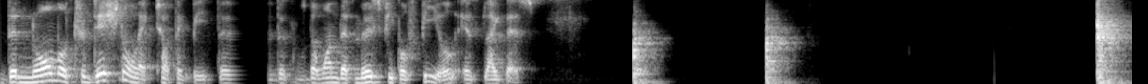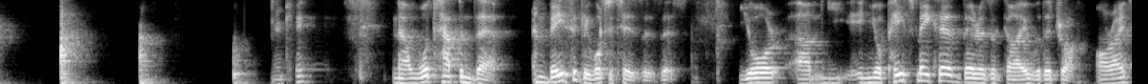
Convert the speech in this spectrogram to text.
the normal traditional ectopic beat, the, the, the one that most people feel is like this. Okay. Now, what's happened there? And basically, what it is is this: your um, in your pacemaker there is a guy with a drum. All right,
